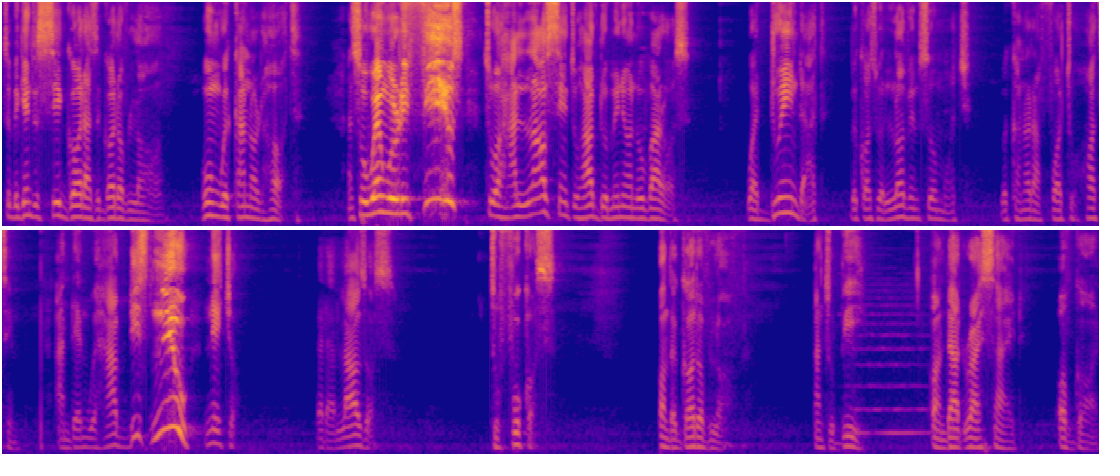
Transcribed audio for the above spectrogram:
to begin to see God as a God of love, whom we cannot hurt. And so when we refuse to allow sin to have dominion over us, we're doing that because we love Him so much, we cannot afford to hurt Him. And then we have this new nature that allows us to focus on the God of love and to be on that right side of God.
